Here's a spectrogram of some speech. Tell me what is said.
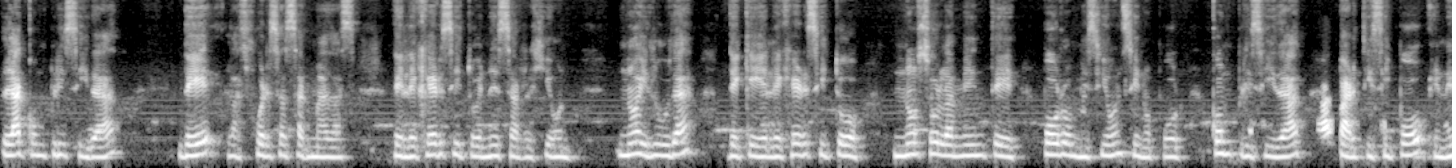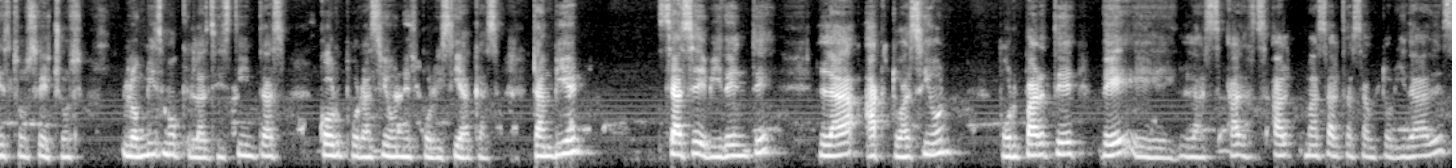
la complicidad de las Fuerzas Armadas, del ejército en esa región. No hay duda de que el ejército no solamente por omisión, sino por complicidad participó en estos hechos, lo mismo que las distintas corporaciones policíacas. También se hace evidente la actuación por parte de eh, las más altas autoridades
